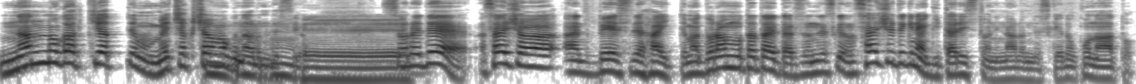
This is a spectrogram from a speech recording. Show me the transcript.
何の楽器やってもめちゃくちゃ上手くなるんですよ。えそれで最初はあベースで入って、まあ、ドラムも叩いたりするんですけど最終的にはギタリストになるんですけどこの後。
